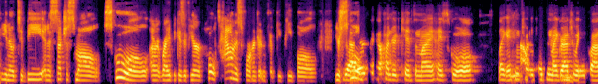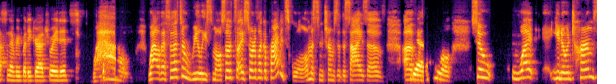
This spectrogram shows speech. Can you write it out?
you know, to be in a, such a small school, uh, right? Because if your whole town is 450 people, your yeah, school there's like a hundred kids in my high school. Like I think twenty kids in my graduating class, and everybody graduated. Wow. Wow, that's so that's a really small. So it's, it's sort of like a private school, almost in terms of the size of of Yeah. the school. So what you know in terms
